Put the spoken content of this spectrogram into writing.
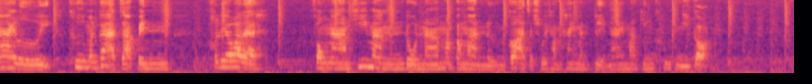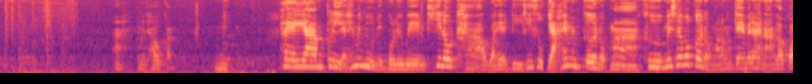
ง่ายเลย คือมันก็อาจจะเป็นเขาเรียกว่าอะไรฟองน้ำที่มันโดนน้ำมาประมาณนึงก็อาจจะช่วยทำให้มันเกลี่ยง่ายมากยิ่งขึ้นอย่างนี้ก่อนอะไม่เท่ากันนี่ พยายามเกลี่ยให้มันอยู่ในบริเวณที่เราทาเอาไว้อะดีที่สุด อย่าให้มันเกินออกมา คือไม่ใช่ว่าเกินออกมาแล้วมันแก้ไม่ได้นะ เราก็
